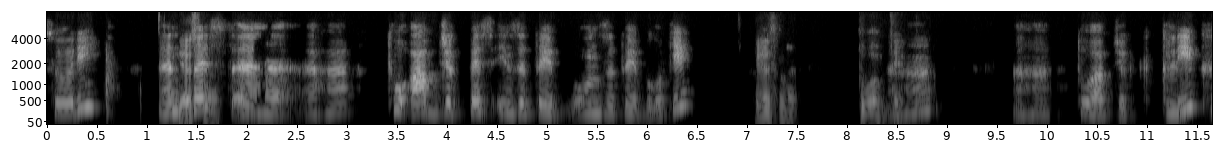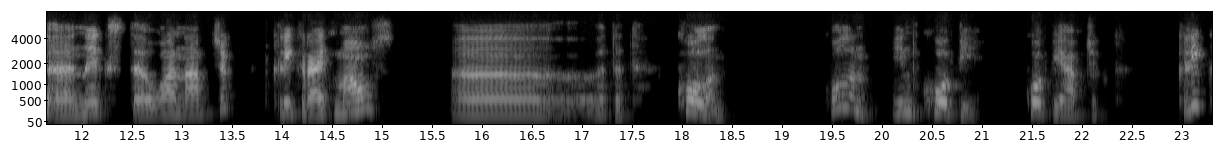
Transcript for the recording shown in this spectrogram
Sorry. and yes, paste uh, uh -huh, two object paste in the table on the table okay? Yes ma'am. Two object. Uh -huh. Uh -huh. two object. Click uh, next uh, one object. Click right mouse uh, этот, colon. Colon in copy copy object. Click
